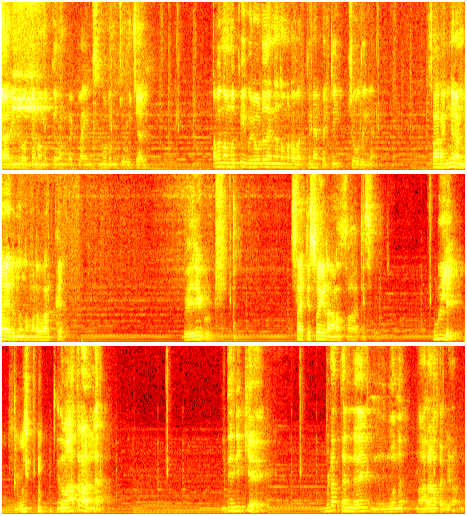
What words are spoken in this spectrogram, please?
കാര്യങ്ങളും ഒക്കെ നമുക്ക് നമ്മുടെ ക്ലയൻസിനോട് ഒന്ന് ചോദിച്ചാൽ അപ്പോൾ നമുക്ക് ഇവരോട് തന്നെ നമ്മുടെ വർക്കിനെ പറ്റി ചോദിക്കാം. സാർ എങ്ങനെ ഉണ്ടായിരുന്നു നമ്മുടെ വർക്ക്? വെരി ഗുഡ് സാറ്റിസ്ഫൈഡ് ആണോ? സാറ്റിസ്ഫൈഡ് ഫുള്ളി ഇത് മാത്രമല്ല ഇതെനിക്ക് ഇവിടെ തന്നെ മൂന്ന് നാലാമത്തെ വീടാണ്.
